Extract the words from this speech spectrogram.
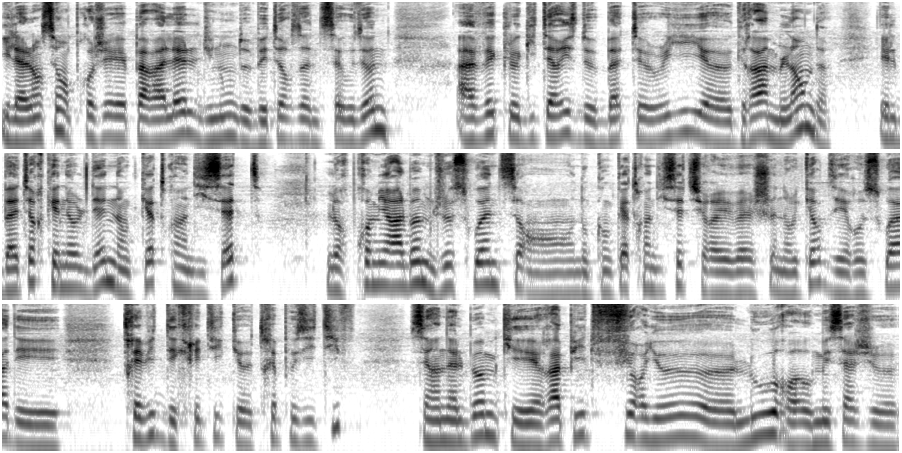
il a lancé un projet parallèle du nom de Better Than Thousand avec le guitariste de batterie Graham Land et le batteur Ken Holden en 97. Leur premier album, Just One, sort en, donc en 97 sur Elevation Records et reçoit des, très vite des critiques euh, très positifs. C'est un album qui est rapide, furieux, euh, lourd, au message euh,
